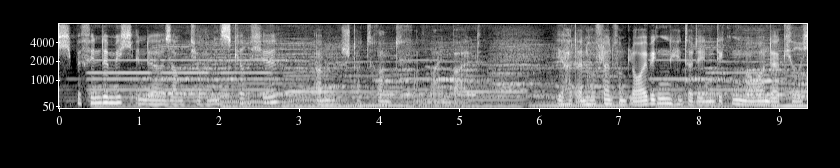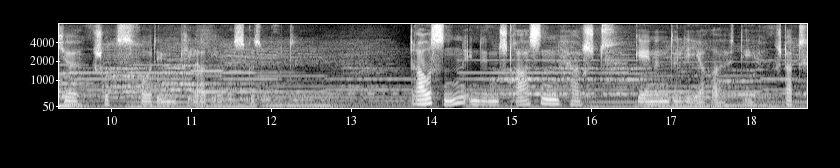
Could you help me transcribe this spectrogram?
Ich befinde mich in der St. Johanneskirche am Stadtrand von Mainwald. Hier hat ein Häuflein von Gläubigen hinter den dicken Mauern der Kirche Schutz vor dem Killer-Virus gesucht. Draußen in den Straßen herrscht gähnende Leere. Die Stadt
